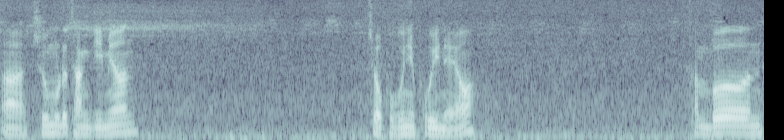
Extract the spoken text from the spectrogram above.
아, 줌으로 당기면 저 부분이 보이네요. 한번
